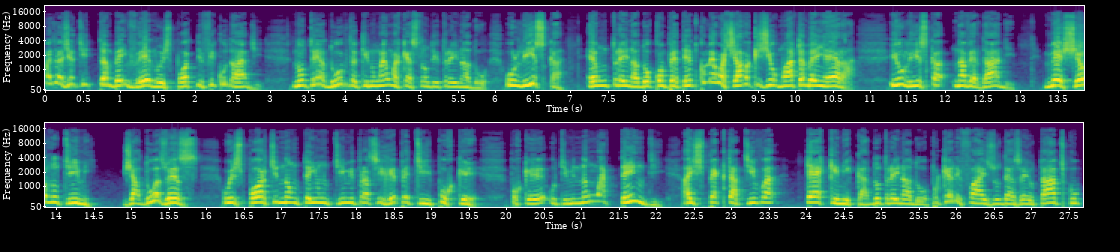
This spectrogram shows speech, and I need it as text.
Mas a gente também vê no esporte dificuldade. Não tenha dúvida que não é uma questão de treinador. O Lisca é um treinador competente, como eu achava que Gilmar também era. E o Lisca, na verdade, mexeu no time já duas vezes. O esporte não tem um time para se repetir. Por quê? Porque o time não atende à expectativa técnica do treinador, porque ele faz o desenho tático,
